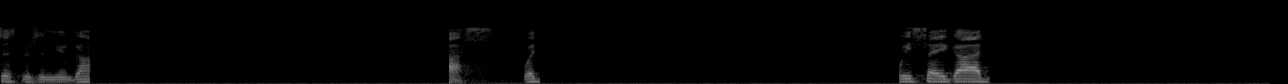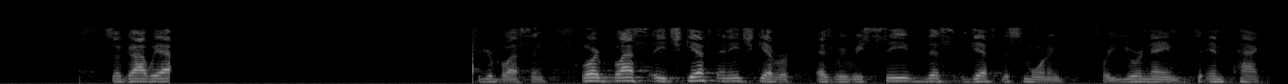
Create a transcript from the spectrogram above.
Sisters in Uganda. Us. Would we say, God? So, God, we ask for your blessing. Lord, bless each gift and each giver as we receive this gift this morning for your name to impact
